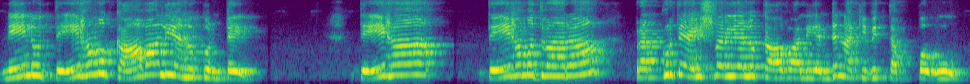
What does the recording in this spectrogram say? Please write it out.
నేను దేహము కావాలి అనుకుంటే దేహ దేహము ద్వారా ప్రకృతి ఐశ్వర్యాలు కావాలి అంటే నాకు ఇవి తప్పవు.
